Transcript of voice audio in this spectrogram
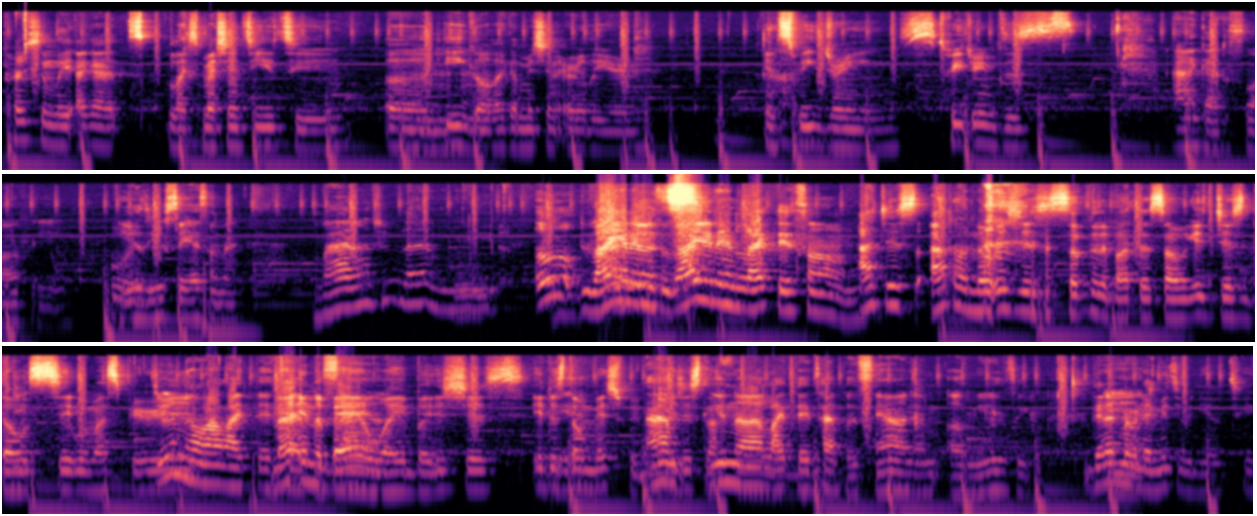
Personally, I got like Smash Into You too. Uh, Mhm. Ego, like I mentioned earlier, and Sweet Dreams. Sweet Dreams is I got a song for you. You, you said something. Why don't you love me? oh, Why you didn't? Why you didn't like this song? I just I don't know. It's just something about this song. It just don't sit with my spirit. you know I like that. not in a bad sound. way, but it's just it just Yeah. don't mesh with me. I'm, It's just you know I like that type of sound of, of music. Then I remember that music video too.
